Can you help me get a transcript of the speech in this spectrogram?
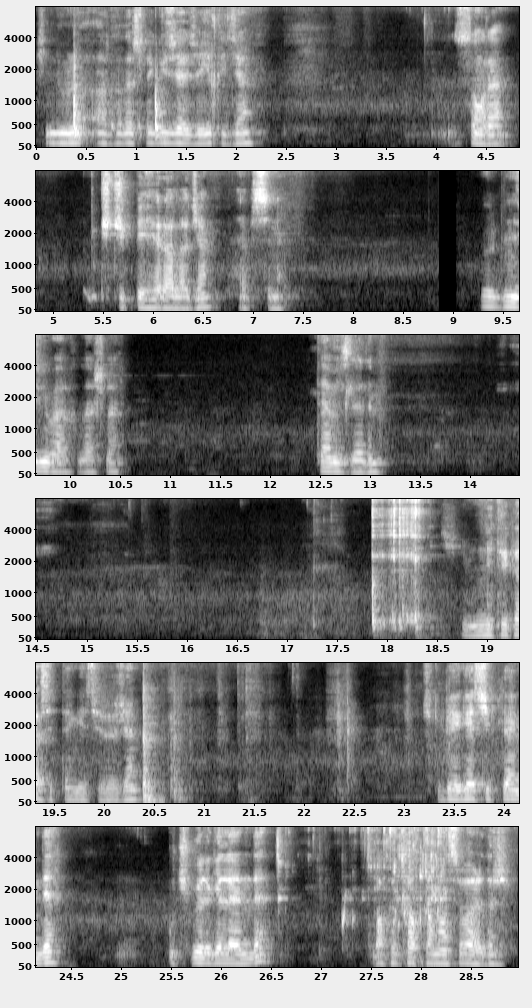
Şimdi bunu arkadaşlar güzelce yıkayacağım. Sonra küçük bir her alacağım hepsini. Gördüğünüz gibi arkadaşlar. Temizledim. Şimdi nitrik asitten geçireceğim. Çünkü BG çiplerinde uç bölgelerinde bakır kaplaması vardır.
